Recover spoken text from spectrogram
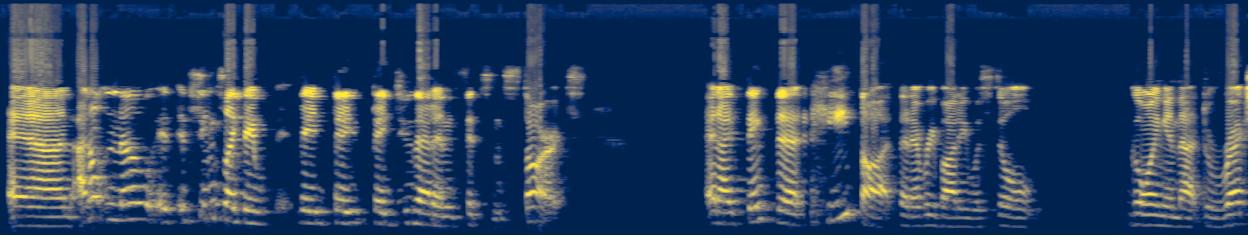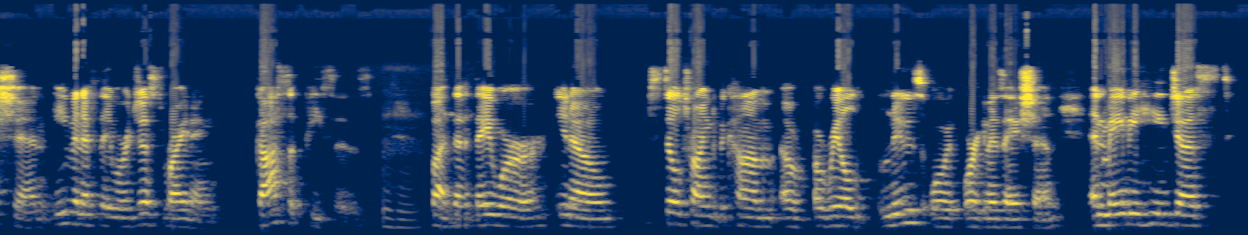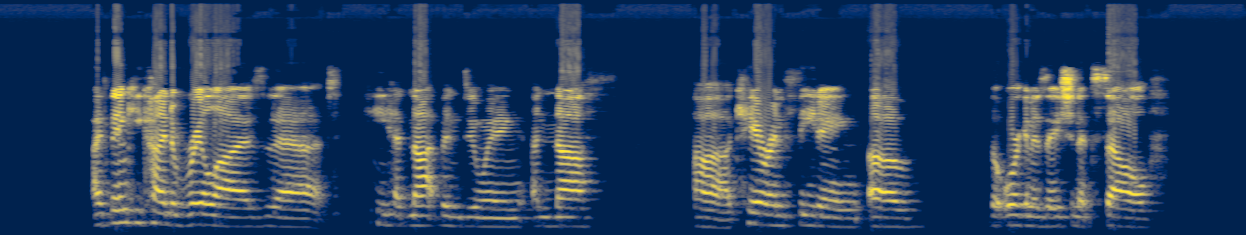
and I don't know. It, it seems like they they they they do that in fits and starts. And I think that he thought that everybody was still going in that direction, even if they were just writing gossip pieces, hmm but that they were, you know, still trying to become a, a real news or, organization. And maybe he just, I think he kind of realized that he had not been doing enough uh, care and feeding of the organization itself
